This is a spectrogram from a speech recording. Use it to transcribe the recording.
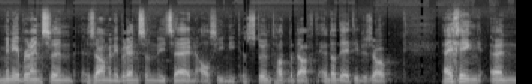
meneer Branson zou meneer Branson niet zijn als hij niet een stunt had bedacht. En dat deed hij dus ook. Hij ging een,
